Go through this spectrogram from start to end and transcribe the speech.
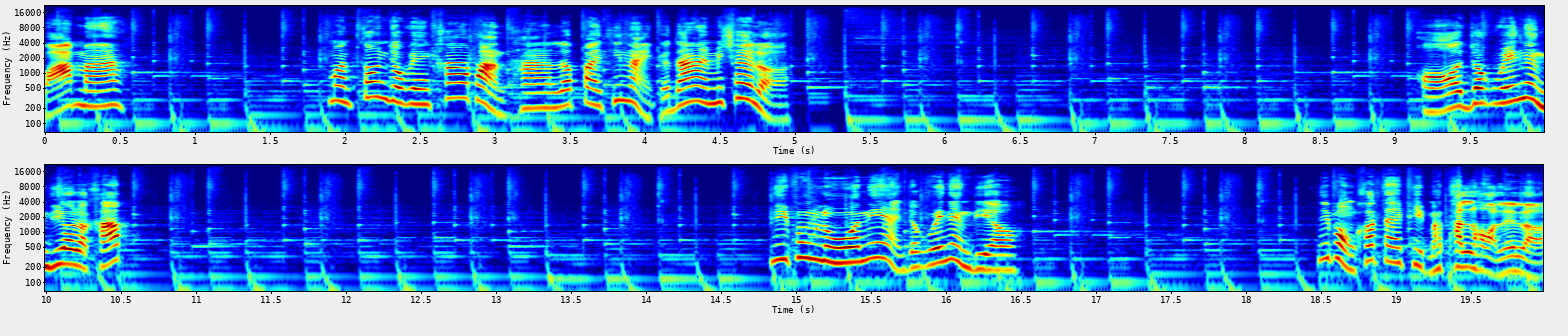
วาร์ปมา มันต้องยกเว้นค่าผ่านทางแล้วไปที่ไหนก็ได้ไม่ใช่เหรออ๋อยกเว้นอย่างเดียวเหรอครับ นี่เพิ่งรู้เนี่ย ยกเว้นอย่างเดียว นี่ผมเข้าใจผิดมาตลอดเลยเหรอ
